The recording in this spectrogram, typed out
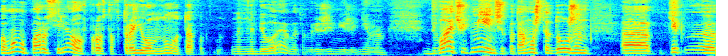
по-моему, пару сериалов просто втроем, ну, вот так вот, на- набивая в этом режиме ежедневном. Два чуть меньше, потому что должен... э, те, э,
